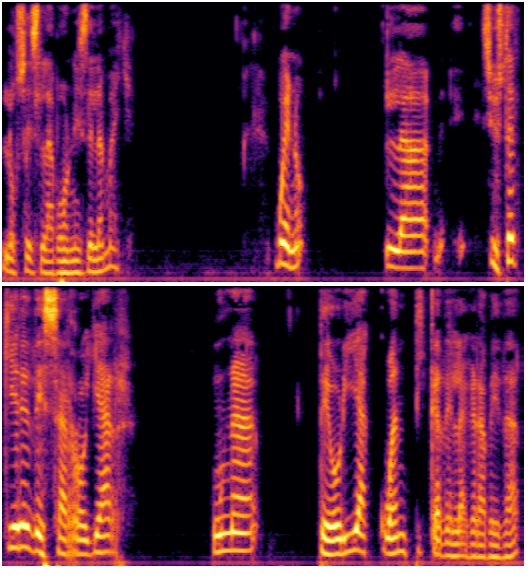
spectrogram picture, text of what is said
los eslabones de la malla. Bueno, la, si usted quiere desarrollar una teoría cuántica de la gravedad,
